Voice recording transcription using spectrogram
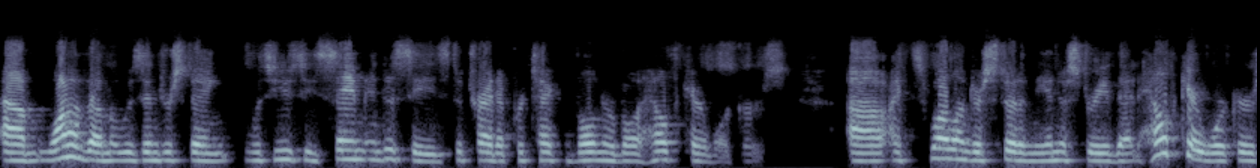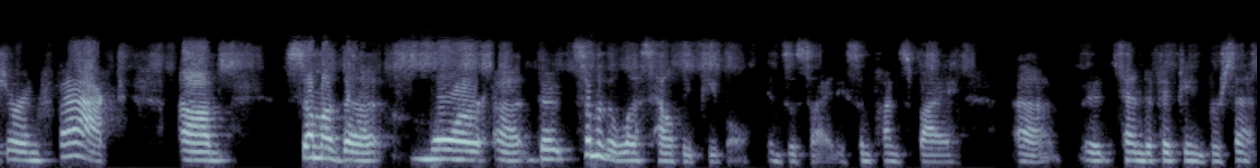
Um, one of them, it was interesting, was use these same indices to try to protect vulnerable healthcare workers uh, it's well understood in the industry that healthcare workers are in fact um, some of the more uh, some of the less healthy people in society sometimes by uh, 10 to 15 percent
